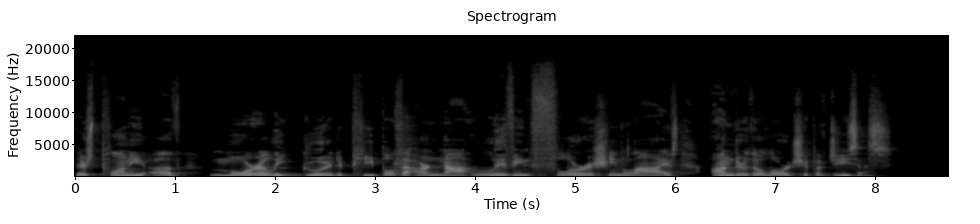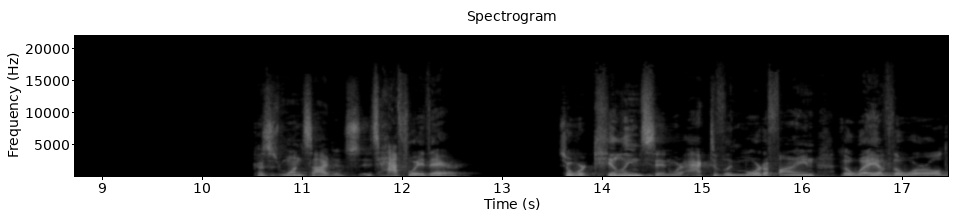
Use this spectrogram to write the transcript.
There's plenty of morally good people that are not living flourishing lives under the lordship of Jesus. Because it's one sided, it's, it's halfway there. So we're killing sin. We're actively mortifying the way of the world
